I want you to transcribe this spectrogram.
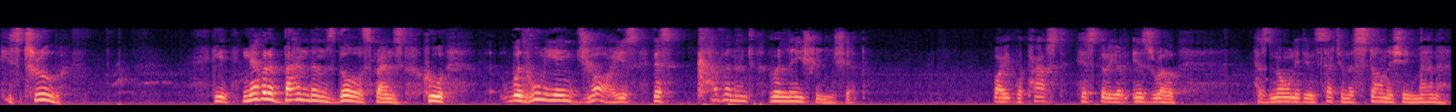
He's true. He never abandons those friends who, with whom he enjoys this covenant relationship. Why, the past history of Israel has known it in such an astonishing manner.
